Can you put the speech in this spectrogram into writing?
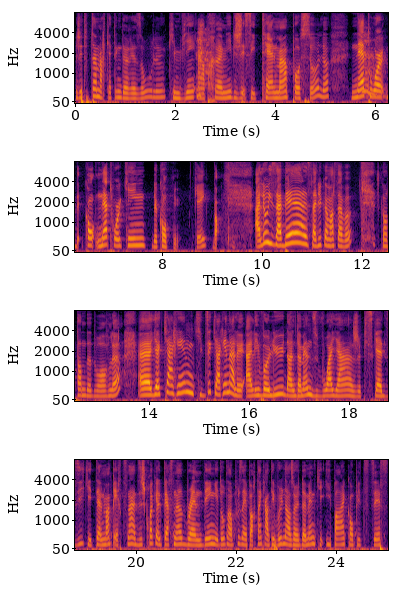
j'ai tout le temps marketing de réseau là, qui me vient en premier, puis c'est tellement pas ça. Là. Network, networking de contenu. OK? Bon. Allô Isabelle, salut, comment ça va? Je suis contente de te voir là. Euh, il y a Karine qui dit, Karine, elle, elle, évolue dans le domaine du voyage, puis ce qu'elle dit qui est tellement pertinent, elle dit, je crois que le personal branding est d'autant plus important quand tu évolues dans un domaine qui est hyper compétitif,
